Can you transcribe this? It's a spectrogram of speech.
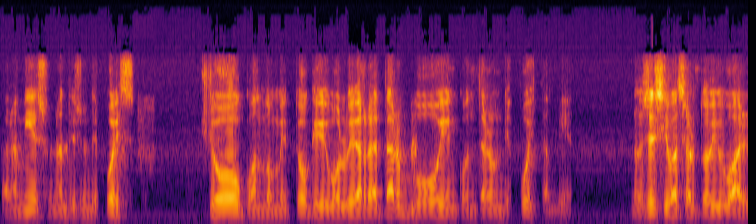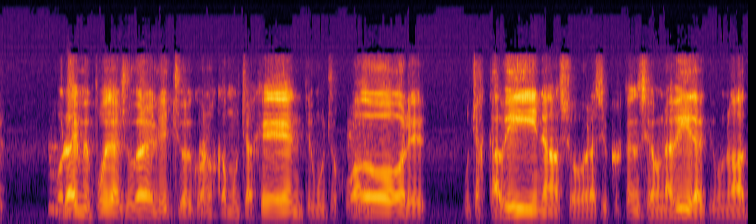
para mí es un antes y un después. Yo cuando me toque volver a reatar voy a encontrar un después también. No sé si va a ser todo igual. Por ahí me puede ayudar el hecho de que conozca mucha gente, muchos jugadores, muchas cabinas o la circunstancia de una vida que uno ha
